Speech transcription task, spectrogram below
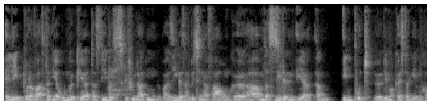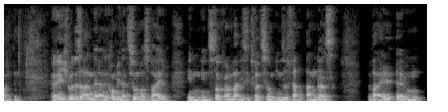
erlebt oder war es dann eher umgekehrt, dass Sie das Gefühl hatten, weil Sie jetzt ein bisschen Erfahrung äh, haben, dass Sie denn eher ähm, Input äh, dem Orchester geben konnten? Äh, ich würde sagen, äh, eine Kombination aus beidem. In, in Stockholm war die Situation insofern anders, weil ähm,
